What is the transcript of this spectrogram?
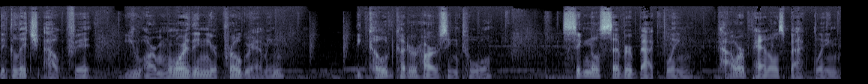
the glitch outfit, you are more than your programming, the code cutter harvesting tool, signal sever back bling, power panels back bling,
